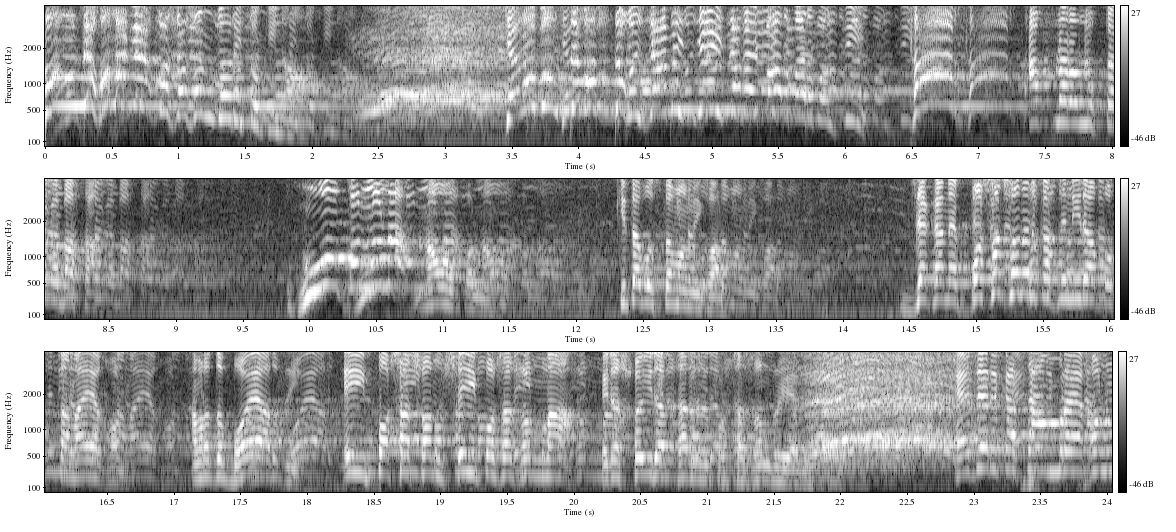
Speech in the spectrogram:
সন্দেহ লাগে প্রশাসন জড়িত কিনা? কেন বলতে বাধ্য হয়েছে? আমি যেই জায়গায় বারবার বলছি স্যার আপনারা লোকটাকে বাঁচা হুও করল না? নাও করল না। কিতা বুঝতাম আমি কম যেখানে প্রশাসনের কাছে নিরাপত্তা নাই এখন। আমরা তো ভয়ে আছি। এই প্রশাসন, সেই প্রশাসন না। এটা স্বৈরাচারের প্রশাসন রয়ে গেছে। এদের কাছে আমরা এখনও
